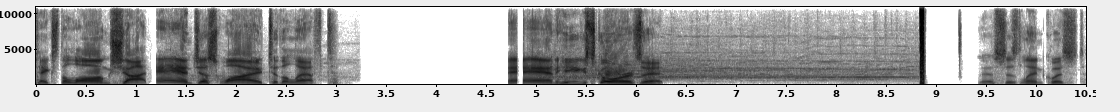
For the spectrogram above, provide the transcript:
takes the long shot and just wide to the left. And he scores it. This is Lindquist.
